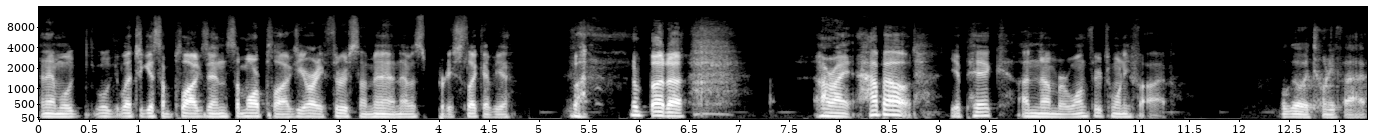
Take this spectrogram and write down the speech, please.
and then we'll, we'll let you get some plugs in, some more plugs. You already threw some in. That was pretty slick of you but but uh all right how about you pick a number 1 through 25 we'll go with 25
